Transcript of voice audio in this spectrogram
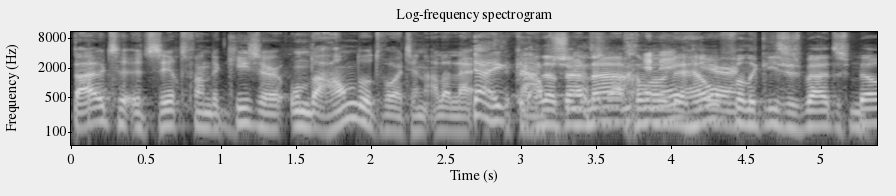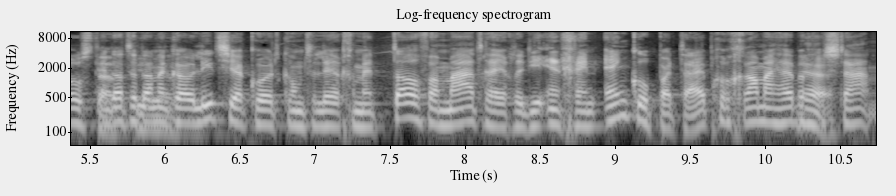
buiten het zicht van de kiezer onderhandeld wordt in allerlei Ja, ik- en dat daarna gewoon de helft keer- van de kiezers buitenspel staat. En dat er dan een coalitieakkoord komt te liggen met tal van maatregelen die in geen enkel partijprogramma hebben Ja, gestaan.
